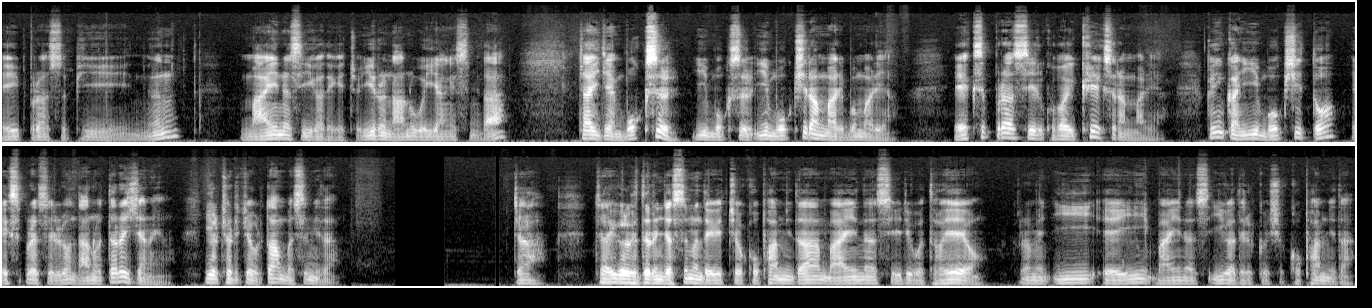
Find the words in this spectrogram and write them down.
a 플러스 b는 마이너스 2가 되겠죠. 2로 나누고 이항했습니다. 자, 이제 몫을, 이 몫을, 이 몫이란 말이 뭔 말이야? x 플러스 1 곱하기 qx란 말이야. 그러니까 이 몫이 또 x 플러스 1로 나누어 떨어지잖아요. 이걸 조립적으로 또 한번 씁니다. 자, 자 이걸 그대로 이제 쓰면 되겠죠. 곱합니다. 마이너스 1이고 더해요. 그러면 2a 마이너스 2가 될 것이고 곱합니다.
